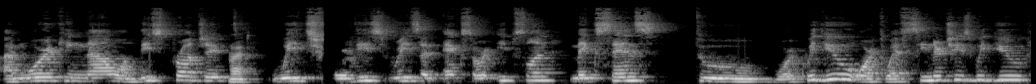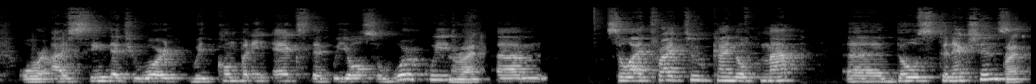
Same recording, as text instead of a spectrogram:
I'm working now on this project, right. which for this reason X or Y makes sense to work with you or to have synergies with you, or I've seen that you work with company X that we also work with. Right. Um, so I try to kind of map uh, those connections right.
